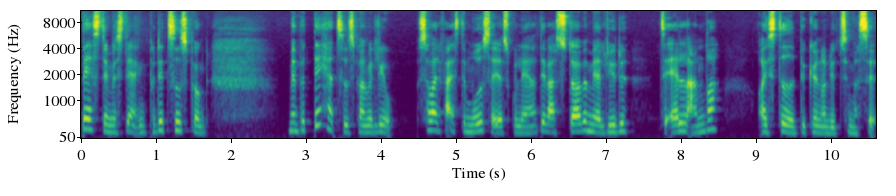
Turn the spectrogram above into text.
bedste investering på det tidspunkt. Men på det her tidspunkt i mit liv, så var det faktisk det modsatte, jeg skulle lære. Det var at stoppe med at lytte til alle andre, og i stedet begynde at lytte til mig selv.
